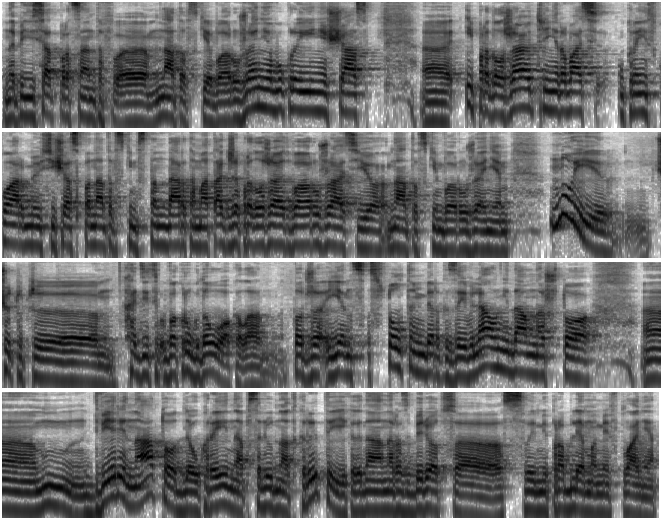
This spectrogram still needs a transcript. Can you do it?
на 50% э, натовские вооружения в Украине сейчас. Э, и продолжают тренировать украинскую армию сейчас по натовским стандартам, а также продолжают вооружать ее натовским вооружением. Ну и что тут э, ходить вокруг да около. Тот же Йенс Столтенберг заявлял недавно, что двери НАТО для Украины абсолютно открыты, и когда она разберется с своими проблемами в плане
